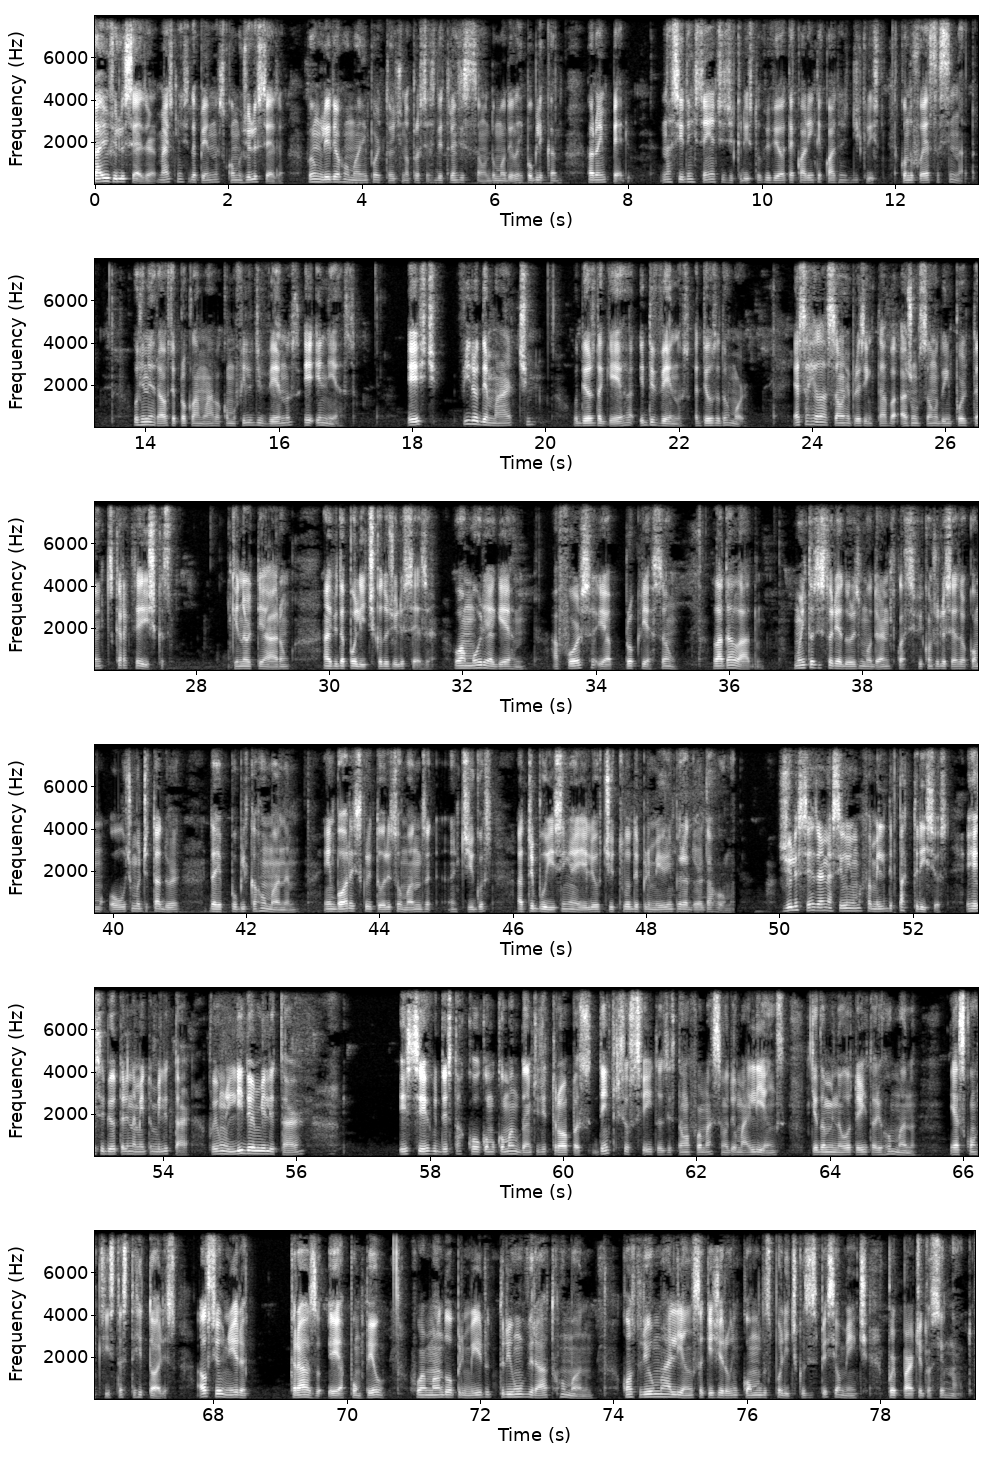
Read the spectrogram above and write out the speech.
Caio Júlio César, mais conhecido apenas como Júlio César, foi um líder romano importante no processo de transição do modelo republicano para o império. Nascido em 100 a.C., viveu até 44 a.C., quando foi assassinado. O general se proclamava como filho de Vênus e Eneas. Este, filho de Marte, o deus da guerra, e de Vênus, a deusa do amor. Essa relação representava a junção de importantes características que nortearam a vida política do Júlio César. O amor e a guerra, a força e a procriação, lado a lado. Muitos historiadores modernos classificam Júlio César como o último ditador da República Romana, embora escritores romanos antigos atribuíssem a ele o título de primeiro imperador da Roma. Júlio César nasceu em uma família de patrícios e recebeu treinamento militar. Foi um líder militar e se destacou como comandante de tropas. Dentre seus feitos estão a formação de uma aliança que dominou o território romano e as conquistas territórias, ao se unir a Craso e a Pompeu, formando o primeiro triunvirato romano. Construiu uma aliança que gerou incômodos políticos, especialmente por parte do Senado.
